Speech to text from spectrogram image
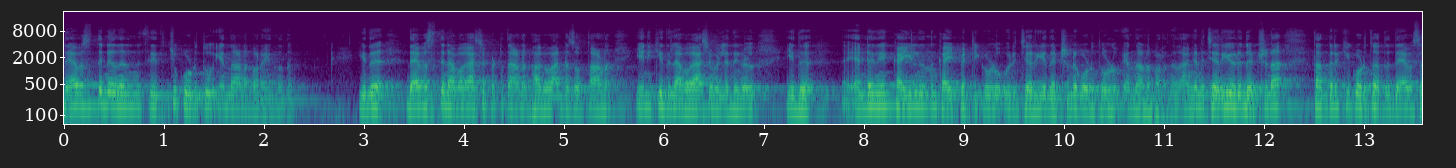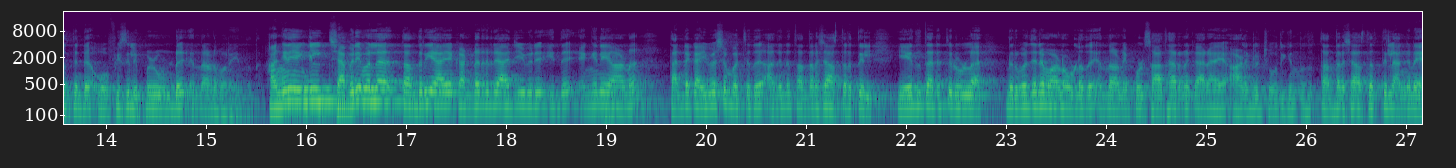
ദേവസ്വത്തിന് തന്നെ തിരിച്ചു കൊടുത്തു എന്നാണ് പറയുന്നത്. ഇത് ദേവസ്വത്തിന് അവകാശപ്പെട്ടതാണ് ഭഗവാന്റെ സ്വത്താണ്. എനിക്കിതിൽ അവകാശമില്ല. നിങ്ങൾ ഇത് എന്റെ കയ്യിൽ നിന്നും കൈപ്പറ്റിക്കുള്ളൂ ഒരു ചെറിയ ദക്ഷിണ കൊടുത്തോളൂ എന്നാണ് പറഞ്ഞത്. അങ്ങനെ ചെറിയൊരു ദക്ഷിണ തന്ത്രിക്ക് കൊടുത്ത് അത് ദേവസ്വത്തിന്റെ ഓഫീസിൽ ഇപ്പോഴും ഉണ്ട് എന്നാണ് പറയുന്നത്. അങ്ങനെയെങ്കിൽ ശബരിമല തന്ത്രിയായ കണ്ഠര രാജീവർ ഇത് എങ്ങനെയാണ് തന്റെ കൈവശം വെച്ചത്? അതിന് തന്ത്രശാസ്ത്രത്തിൽ ഏത് തരത്തിലുള്ള നിർവചനമാണ് ഉള്ളത് എന്നാണ് ഇപ്പോൾ സാധാരണക്കാരായ ആളുകൾ ചോദിക്കുന്നത്. തന്ത്രശാസ്ത്രത്തിൽ അങ്ങനെ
